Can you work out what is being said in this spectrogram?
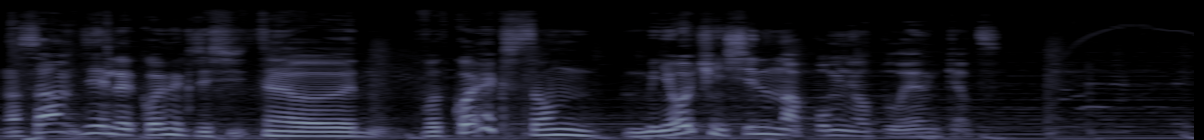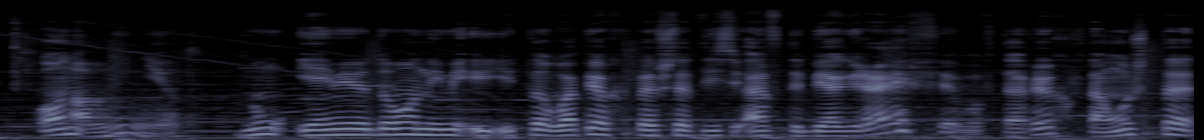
на самом деле комикс действительно... э, Вот комикс, он мне очень сильно напомнил Blankets. Он, А мне нет. Ну, я имею в виду, он имеет... Во-первых, потому что это автобиография, во-вторых, потому что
